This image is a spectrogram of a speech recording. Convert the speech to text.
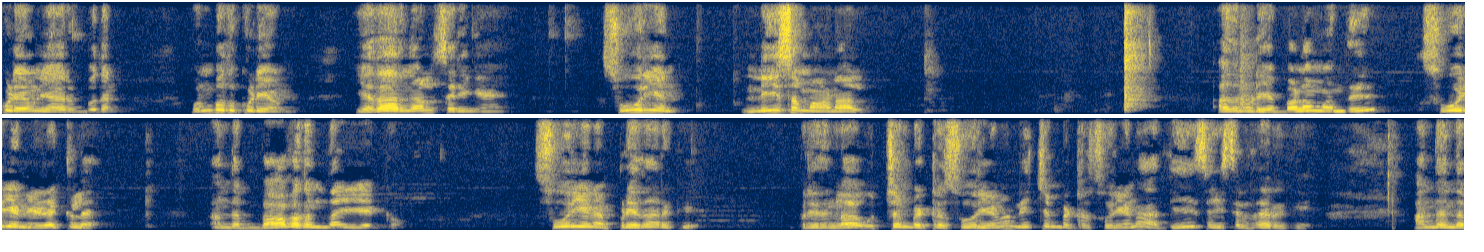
கூடையவன் யார்? புதன். ஒன்பது கூடையவன். எதா இருந்தாலும் சரிங்க. சூரியன் நீசமானால் அதனுடைய பலம் வந்து சூரியன் இழக்கல. அந்த பாவகம் தான் இயக்கம். சூரியன் அப்படியே தான் இருக்குது புரியுதுங்களா? உச்சம் பெற்ற சூரியனும் நீச்சம் பெற்ற சூரியனும் அதே சைஸில் தான் இருக்குது அந்தந்த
